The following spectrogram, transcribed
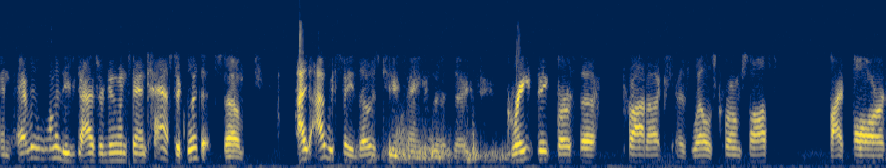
and every one of these guys are doing fantastic with it. So I, I would say those two things the, the great Big Bertha products as well as Chrome Soft, by far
